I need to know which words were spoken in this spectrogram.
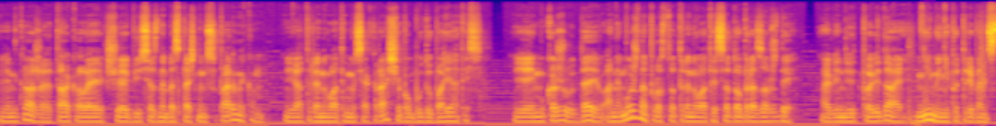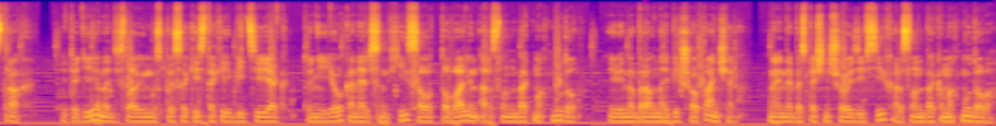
Він каже, так, але якщо я б'юся з небезпечним суперником, я тренуватимуся краще, бо буду боятися. Я йому кажу, Дейв, а не можна просто тренуватися добре завжди? А він відповідає: Ні, мені потрібен страх. І тоді я надіслав йому список із таких бійців, як Тоні Йока, Нельсон Хіса, Отто Валін, Арсланбек Махмудов. І він обрав найбільшого панчера, найнебезпечнішого зі всіх Арсланбека Махмудова.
